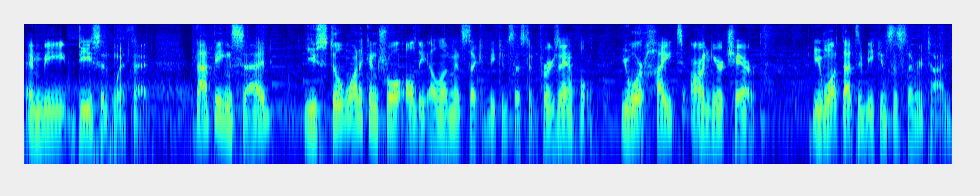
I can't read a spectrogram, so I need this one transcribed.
and be decent with it. That being said, you still want to control all the elements that can be consistent. For example, your height on your chair. You want that to be consistent every time.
